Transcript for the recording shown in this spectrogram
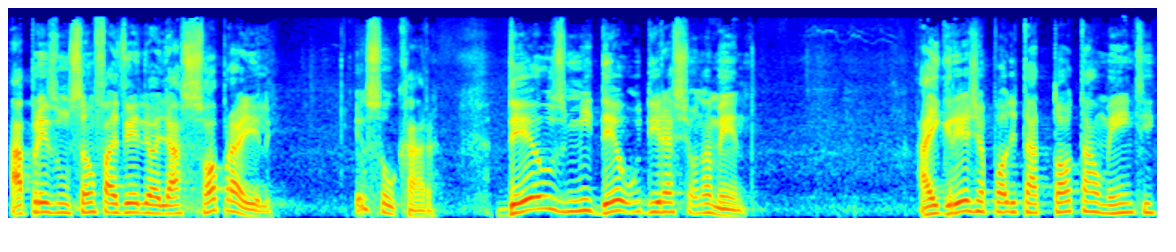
a presunção faz ele olhar só para ele. Eu sou o cara. Deus me deu o direcionamento. A igreja pode estar totalmente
